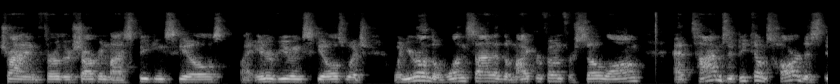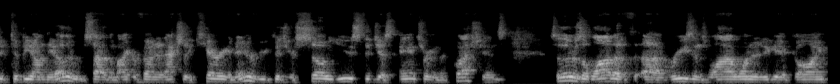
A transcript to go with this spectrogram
try and further sharpen my speaking skills, my interviewing skills, which when you're on the one side of the microphone for so long, at times it becomes hard to, to be on the other side of the microphone and actually carry an interview because you're so used to just answering the questions. So there's a lot of uh, reasons why I wanted to get going.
